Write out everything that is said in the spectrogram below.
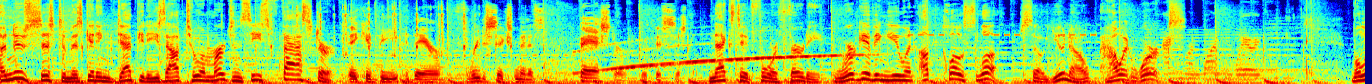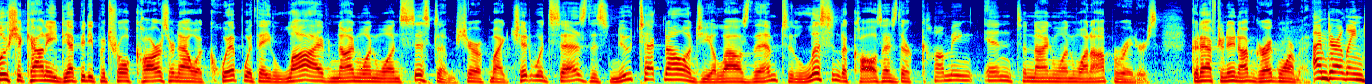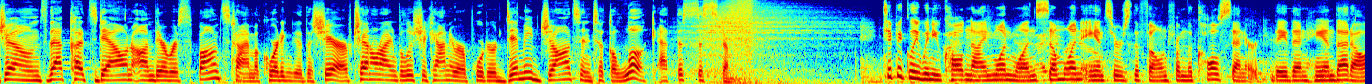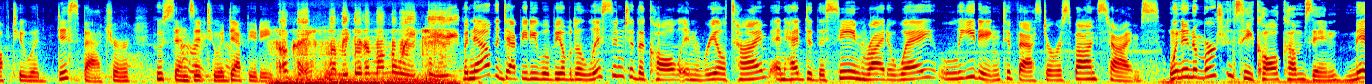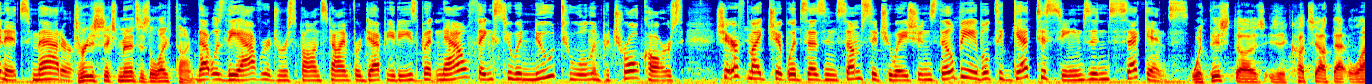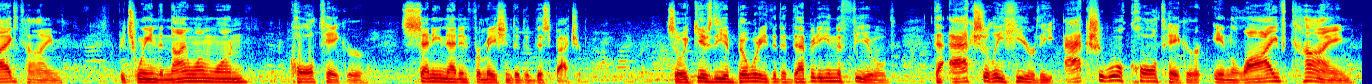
A new system is getting deputies out to emergencies faster. They could be there three to six minutes faster with this system. Next at 4:30, we're giving you an up-close look so you know how it works. Volusia County Deputy Patrol cars are now equipped with a live 911 system. Sheriff Mike Chitwood says this new technology allows them to listen to calls as they're coming into 911 operators. Good afternoon, I'm Greg Warmoth. I'm Darlene Jones. That cuts down on their response time, according to the sheriff. Channel 9 Volusia County reporter Demi Johnson took a look at the system. Typically, when you call 911, someone answers the phone from the call center. They then hand that off to a dispatcher who sends it to a deputy. Okay, let me get him on the way to you. But now the deputy will be able to listen to the call in real time and head to the scene right away, leading to faster response times. When an emergency call comes in, minutes matter. Three to six minutes is a lifetime. That was the average response time for deputies, but now, thanks to a new tool in patrol cars, Sheriff Mike Chitwood says in some situations they'll be able to get to scenes in seconds seconds. What this does is it cuts out that lag time between the 911 call taker sending that information to the dispatcher. So it gives the ability to the deputy in the field to actually hear the actual call taker in live time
